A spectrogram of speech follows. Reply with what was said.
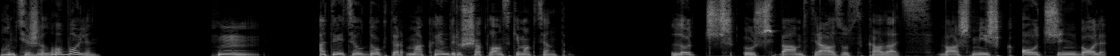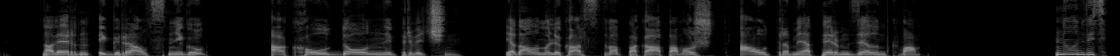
«Он тяжело болен?» «Хм...» — ответил доктор МакЭндрю с шотландским акцентом. «Лучше уж вам сразу сказать, ваш Мишка очень болен. Наверное, играл в снегу, а к холоду он не привычен. Я дал ему лекарство, пока поможет, а утром я первым делом к вам». «Но он ведь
